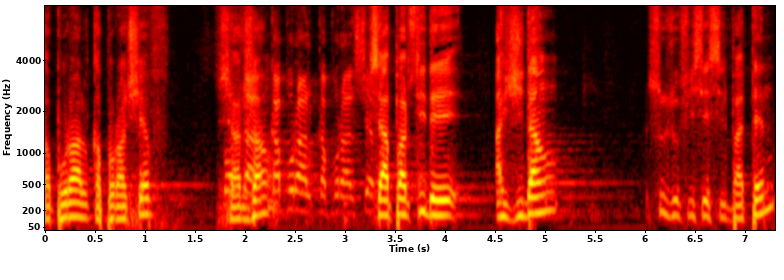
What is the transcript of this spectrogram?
caporal caporal chef sergent c'est à partir de adjudant sous-officier Silbaten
